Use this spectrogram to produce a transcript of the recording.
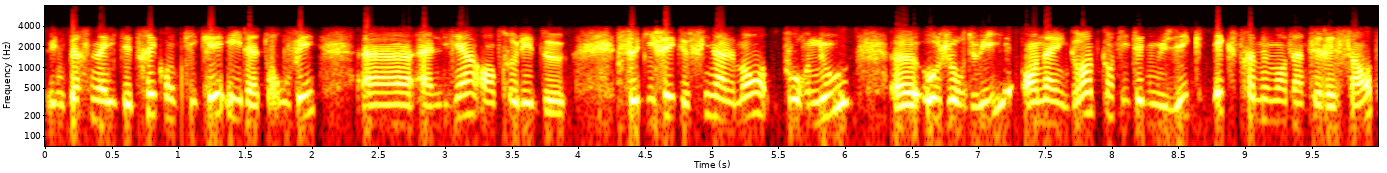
une personnalité très compliquée et il a trouvé un, lien entre les deux. Ce qui fait que finalement pour nous aujourd'hui on a une grande quantité de musique extrêmement intéressante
